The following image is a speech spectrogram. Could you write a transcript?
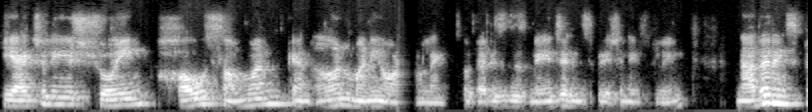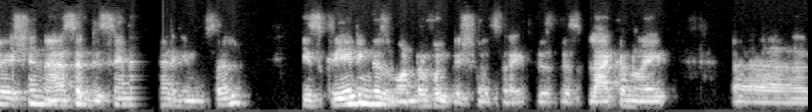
he actually is showing how someone can earn money online. So that is this major inspiration he's doing. Another inspiration as a designer himself, he's creating this wonderful visuals, right? This this black and white uh,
